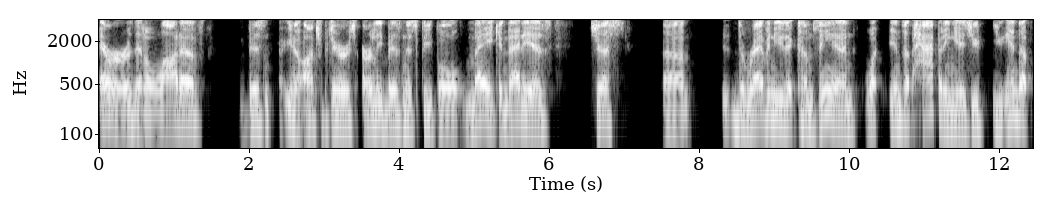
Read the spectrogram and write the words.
error that a lot of business, you know, entrepreneurs, early business people make, and that is just um, the revenue that comes in, what ends up happening is you you end up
